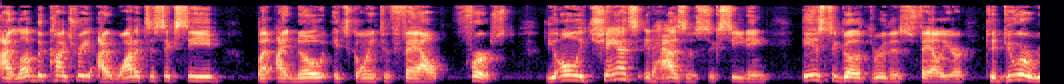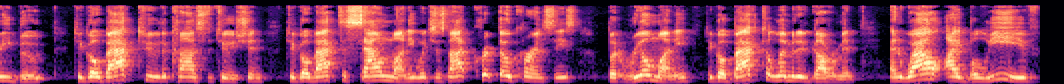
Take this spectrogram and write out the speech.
I love the country. I want it to succeed, but I know it's going to fail first. The only chance it has of succeeding is to go through this failure, to do a reboot, to go back to the Constitution, to go back to sound money, which is not cryptocurrencies, but real money, to go back to limited government. And while I believe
